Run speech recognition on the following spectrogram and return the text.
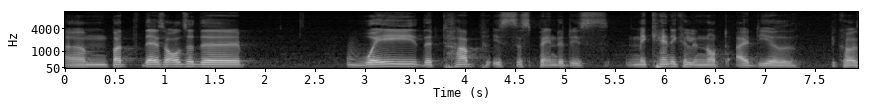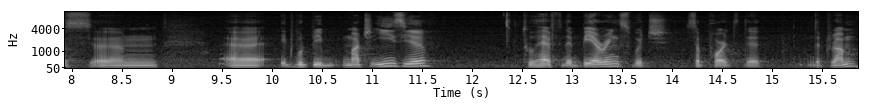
Um, but there's also the way the tub is suspended is mechanically not ideal because um, uh, it would be much easier to have the bearings which support the, the drum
